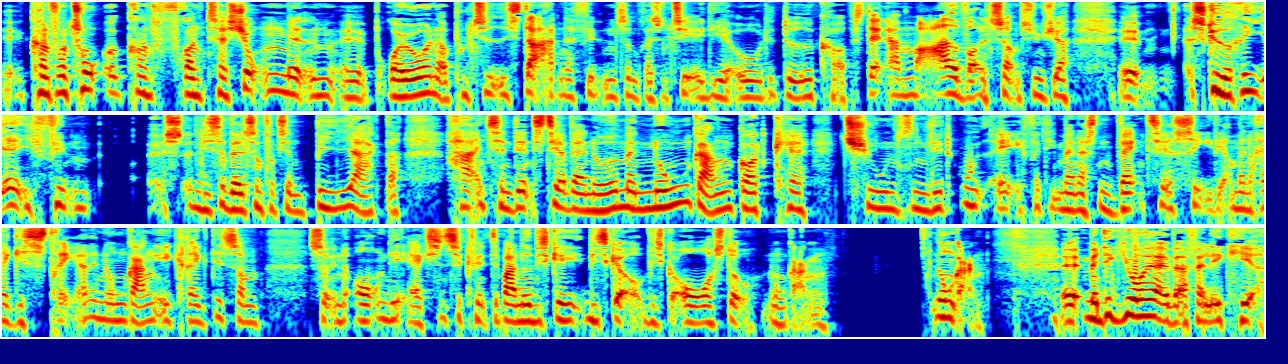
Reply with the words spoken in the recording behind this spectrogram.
øh, konfrontationen mellem øh, røverne og politiet i starten af filmen, som resulterer i de her otte døde cops, den er meget voldsom, synes jeg. Øh, skyderier i film lige så vel som for eksempel biljagter, har en tendens til at være noget, man nogle gange godt kan tune sådan lidt ud af, fordi man er sådan vant til at se det, og man registrerer det nogle gange ikke rigtigt som, som en ordentlig actionsekvens. Det er bare noget, vi skal, vi skal, vi skal overstå nogle gange. Nogle gange. Øh, men det gjorde jeg i hvert fald ikke her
